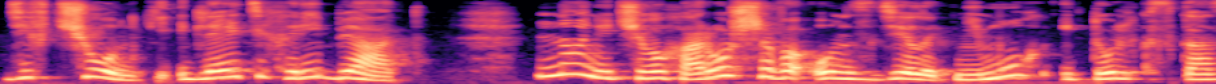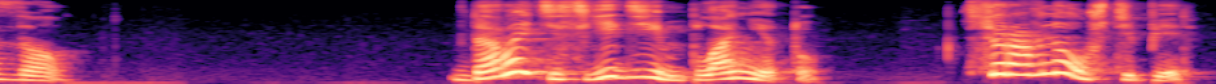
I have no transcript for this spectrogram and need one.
девчонки и для этих ребят. Но ничего хорошего он сделать не мог и только сказал. Давайте съедим планету. Все равно уж теперь.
